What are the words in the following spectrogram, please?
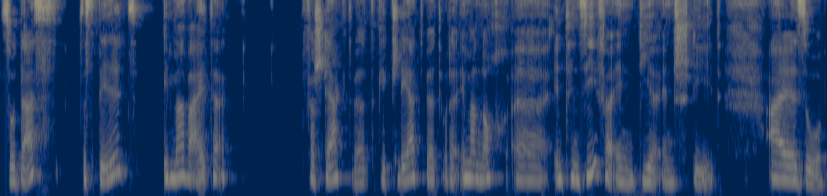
sodass das Bild immer weiter verstärkt wird, geklärt wird oder immer noch äh, intensiver in dir entsteht. Also,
